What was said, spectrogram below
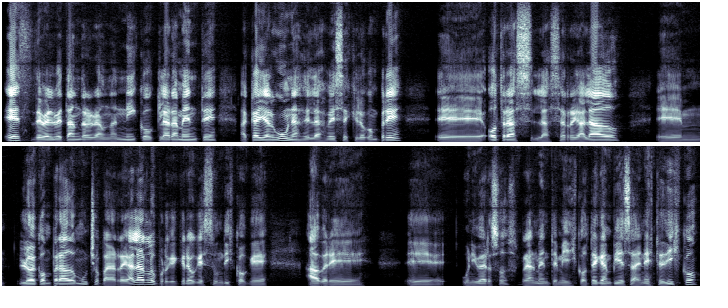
es The Velvet Underground and Nico, claramente. Acá hay algunas de las veces que lo compré, eh, otras las he regalado. eh, lo he comprado mucho para regalarlo porque creo que es un disco que abre eh, universos. Realmente mi discoteca empieza en este disco.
